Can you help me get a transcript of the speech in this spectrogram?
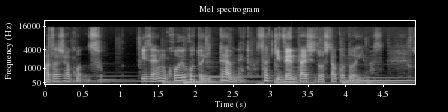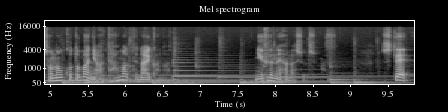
私は以前こういうこと言ったよねと。さっき全体指導したことを言います。その言葉に当てはまってないかなというふうな話をします。そして、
